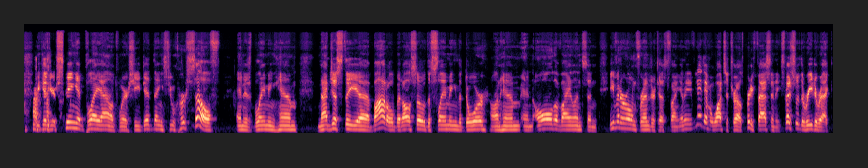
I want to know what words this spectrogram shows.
because you're seeing it play out where she did things to herself and is blaming him, not just the uh, bottle, but also the slamming the door on him and all the violence. And even her own friends are testifying. I mean, if you guys haven't watched the trial, it's pretty fascinating, especially the redirect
